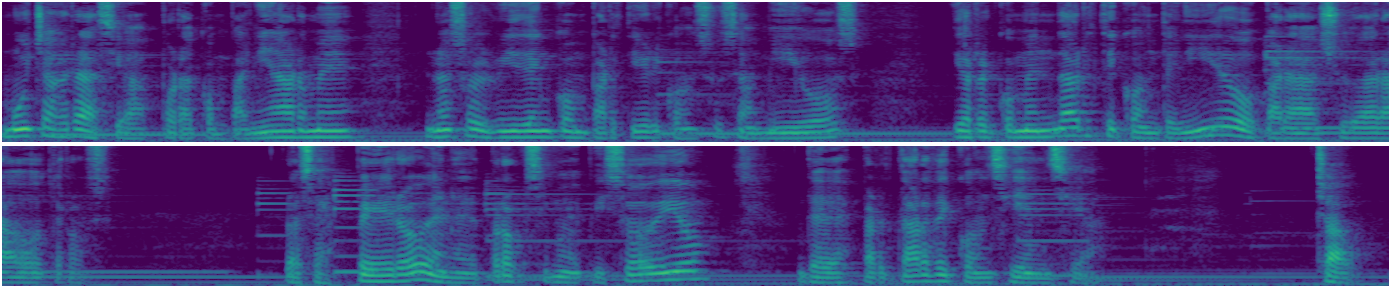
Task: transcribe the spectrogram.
Muchas gracias por acompañarme, no se olviden compartir con sus amigos y recomendar este contenido para ayudar a otros. Los espero en el próximo episodio de Despertar de Conciencia. Ciao.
